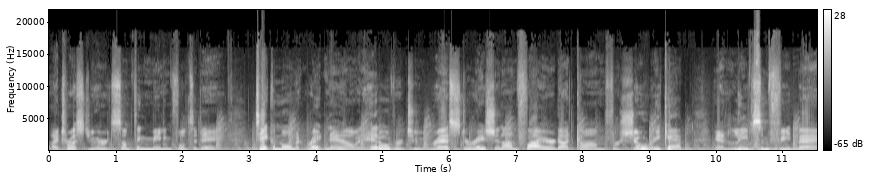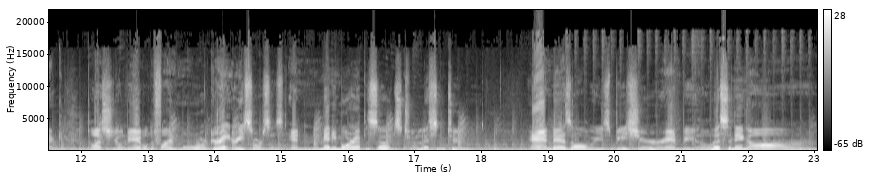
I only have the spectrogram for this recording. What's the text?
I trust you heard something meaningful today. Take a moment right now and head over to restorationonfire.com for show recap and leave some feedback. Plus, you'll be able to find more great resources and many more episodes to listen to. And as always, be sure and be listening on.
